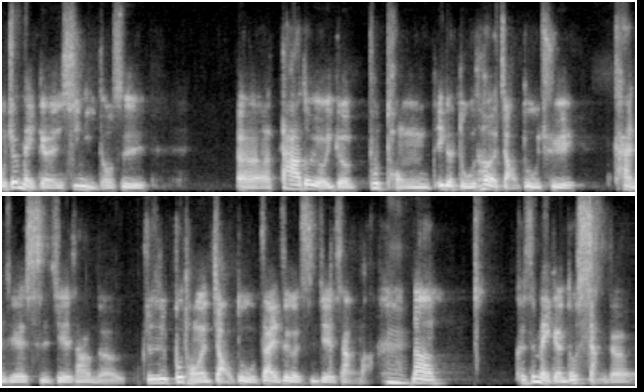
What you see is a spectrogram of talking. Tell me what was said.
我觉得每个人心里都是，呃，大家都有一个不同、一个独特的角度去看这些世界上的，就是不同的角度在这个世界上嘛。嗯，那可是每个人都想的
